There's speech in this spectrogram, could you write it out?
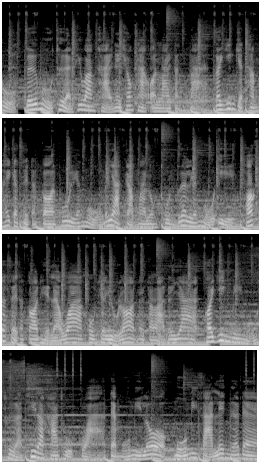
ถูก ซื้อหมูเถื่อนที่วางขายในช่องทางออนไลน์ต่างๆ ก็ยิ่งจะทำให้เกษตรกรผู้เลี้ยงหมูไม่อยากกลับมาลงทุนเพื่อเลี้ยงหมูอีก เพราะเกษตรกรเห็นแล้วว่าคงจะอยู่รอดในตลาดได้ยาก เพราะยิ่งมีหมูเถื่อนที่ราคาถูกกว่า แต่หมูมีโรคหมูมีสารเร่งเนื้อแดง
